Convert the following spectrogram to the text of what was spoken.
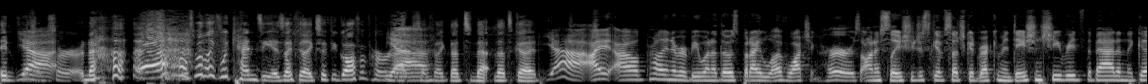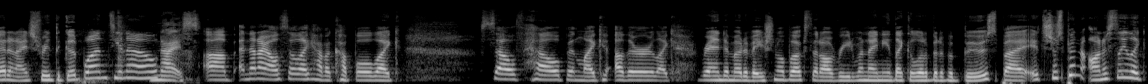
influencer. that's what like what Kenzie is, I feel like. So if you go off of her Yeah. I feel like that's that, that's good. Yeah, I, I'll probably never be one of those, but I love watching hers. Honestly, she just gives such good recommendations. She reads the bad and the good, and I just read the good ones, you know. Nice. Um, and then I also like have a couple like self help and like other like random motivational books that I'll read when I need like a little bit of a boost. But it's just been honestly like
